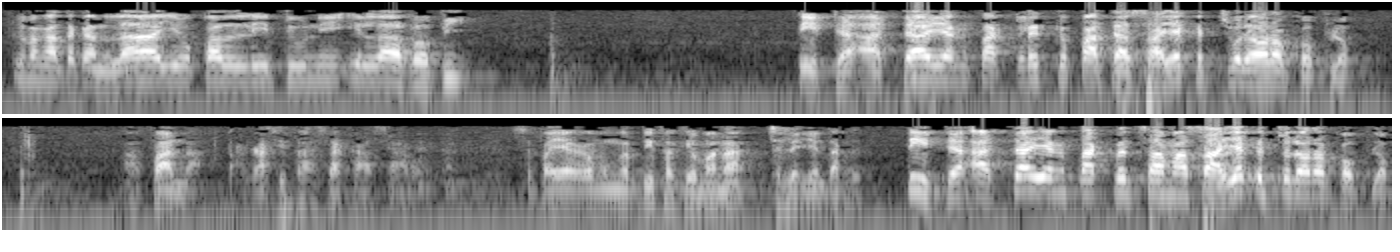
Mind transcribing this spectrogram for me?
Dia mengatakan la yuqalliduni illa ghabi tidak ada yang taklid kepada saya kecuali orang goblok. Apa nak? Tak kasih bahasa kasar supaya kamu ngerti bagaimana jeleknya taklid. Tidak ada yang taklid sama saya kecuali orang goblok.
